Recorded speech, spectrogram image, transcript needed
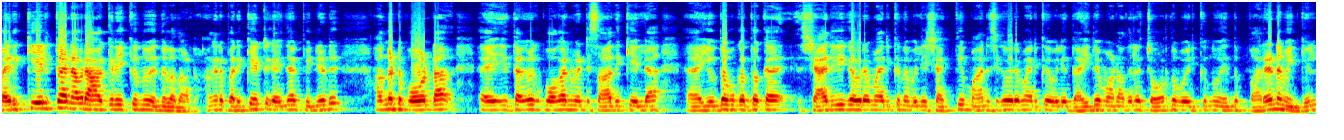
പരിക്കേൽക്കാൻ അവർ ആഗ്രഹിക്കുന്നു എന്നുള്ളതാണ്. അങ്ങനെ പരിക്കേറ്റ് കഴിഞ്ഞാൽ പിന്നീട് അങ്ങോട്ട് പോകേണ്ട തങ്ങൾക്ക് പോകാൻ വേണ്ടി സാധിക്കില്ല. യുദ്ധമുഖത്തൊക്കെ ശാരീരികപരമായിരിക്കുന്ന വലിയ ശക്തി മാനസികപരമായിരിക്കുന്ന വലിയ ധൈര്യമാണ് അതിൽ ചോർന്നു പോയിരിക്കുന്നു എന്ന് പറയണമെങ്കിൽ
